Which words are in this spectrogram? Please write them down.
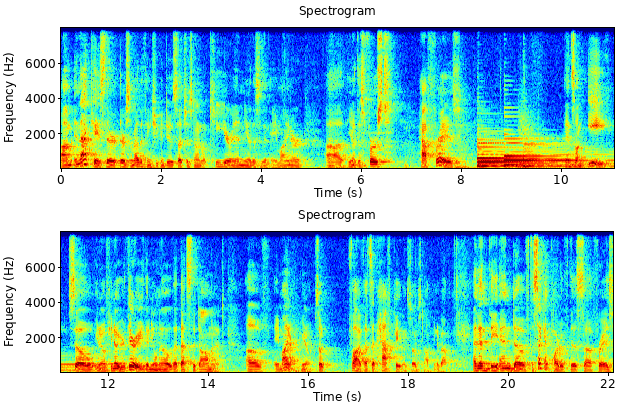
Um, in that case, there, there are some other things you can do, such as knowing what key you're in. You know, this is an A minor. Uh, you know, this first half phrase ends on E. So, you know, if you know your theory, then you'll know that that's the dominant of A minor. You know, so five, that's that half cadence I was talking about. And then the end of the second part of this uh, phrase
